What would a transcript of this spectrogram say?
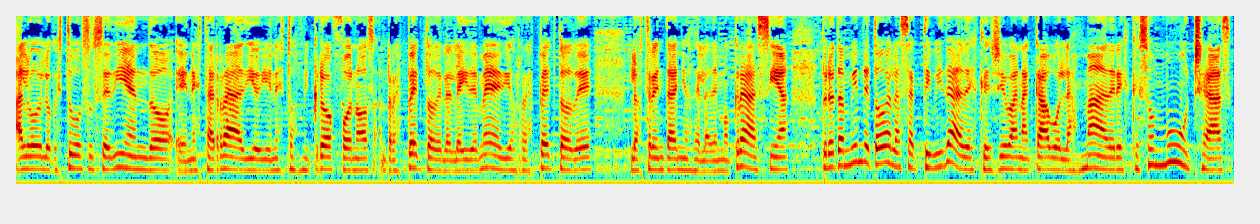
algo de lo que estuvo sucediendo en esta radio y en estos micrófonos respecto de la ley de medios, respecto de los 30 años de la democracia, pero también de todas las actividades que llevan a cabo las madres, que son muchas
